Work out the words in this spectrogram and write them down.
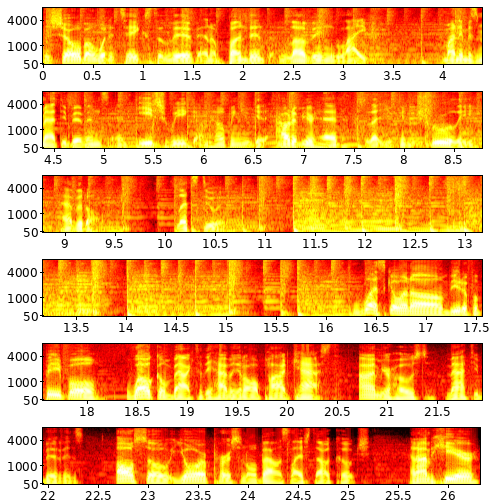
the show about what it takes to live an abundant, loving life. My name is Matthew Bivens, and each week I'm helping you get out of your head so that you can truly have it all. Let's do it. What's going on, beautiful people? Welcome back to the Having It All podcast. I'm your host, Matthew Bivens, also your personal balanced lifestyle coach. And I'm here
